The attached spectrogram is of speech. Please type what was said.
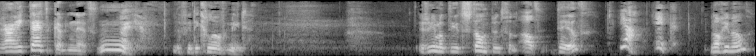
rariteitenkabinet. Nee, dat vind ik geloof ik niet. Is er iemand die het standpunt van Ad deelt? Ja, ik. Nog iemand?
